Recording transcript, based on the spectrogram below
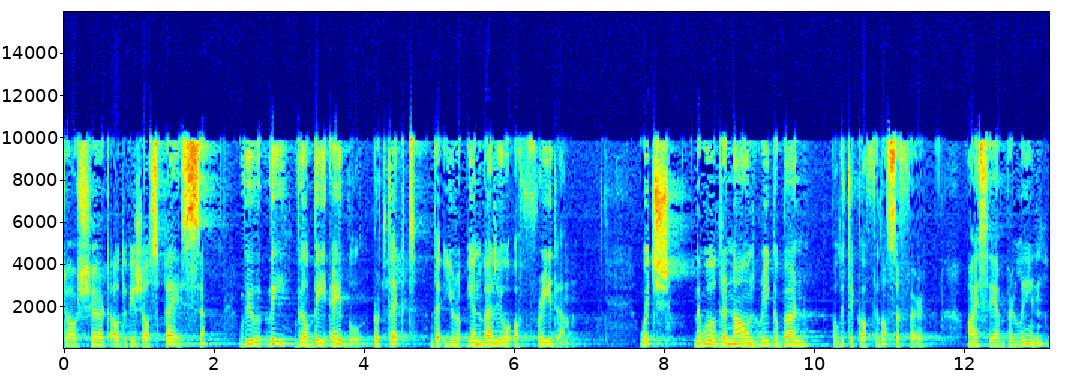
to our shared audiovisual space, we, we will be able to protect the European value of freedom, which the world-renowned Riga Bern political philosopher Isaiah Berlin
